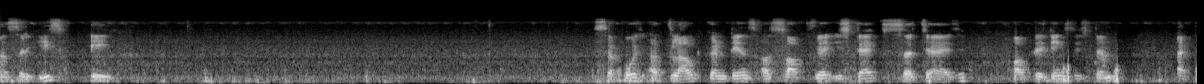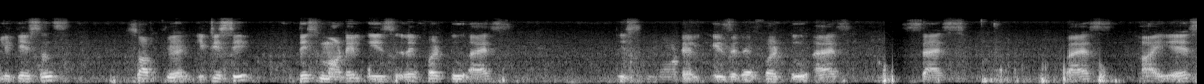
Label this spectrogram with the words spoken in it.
answer is a suppose a cloud contains a software stack such as operating system applications software etc this model is referred to as this model is referred to as SaaS IaaS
